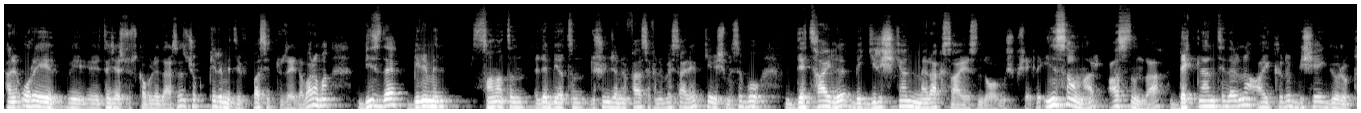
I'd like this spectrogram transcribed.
Hani orayı bir e, tecessüs kabul ederseniz çok primitif, basit düzeyde var ama bizde bilimin sanatın, edebiyatın, düşüncenin, felsefenin vesaire hep gelişmesi bu detaylı ve girişken merak sayesinde olmuş bir şey. Ve insanlar aslında beklentilerine aykırı bir şey görüp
